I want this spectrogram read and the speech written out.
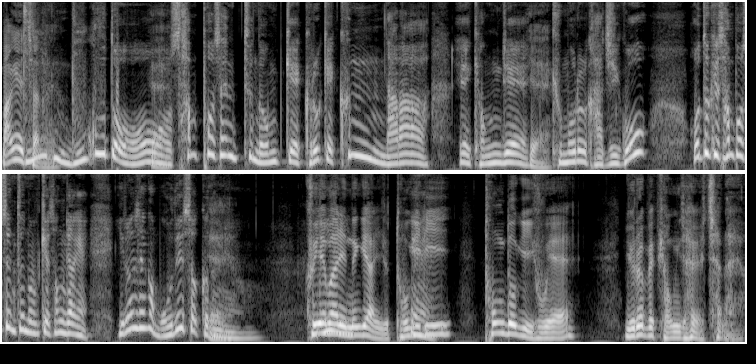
망했잖아요. 누, 구도 예. 3% 넘게 그렇게 큰 나라의 경제 예. 규모를 가지고 어떻게 3% 넘게 성장해 이런 생각 못 했었거든요. 그에만 이- 있는 게 아니죠. 독일이 통독 이후에 유럽의 병자였잖아요.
